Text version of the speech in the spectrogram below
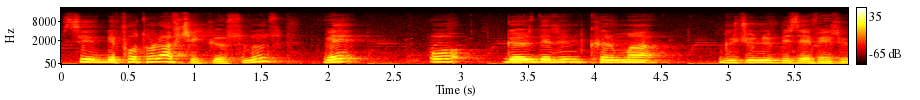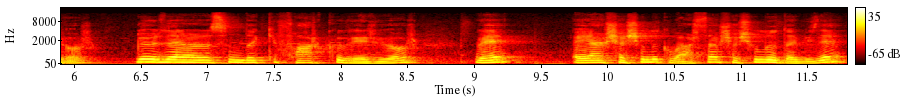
siz bir fotoğraf çekiyorsunuz ve o gözlerin kırma gücünü bize veriyor. Gözler arasındaki farkı veriyor ve eğer şaşılık varsa şaşılığı da bize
